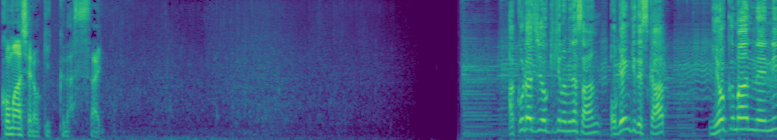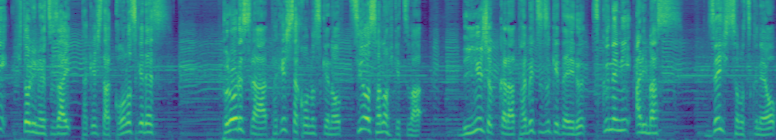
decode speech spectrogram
コマーシャルお聞きください。アコラジオ聴きの皆さん、お元気ですか？?2 億万年に一人の逸材、竹下幸之助です。プロレスラー竹下幸之助の強さの秘訣は、離乳食から食べ続けているつくねにあります。ぜひそのつくねを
